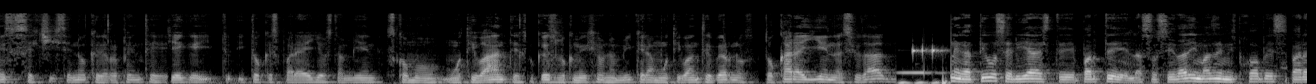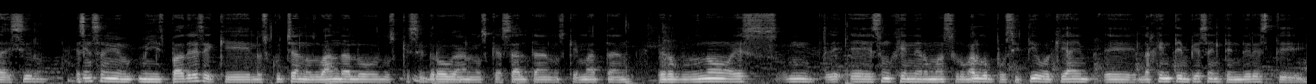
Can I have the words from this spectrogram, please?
ese es el chiste, ¿no? Que de repente llegue y, toques para ellos también es como motivante, porque eso es lo que me dijeron a mí, que era motivante vernos tocar ahí en la ciudad. Negativo sería este parte de la sociedad y más de mis jóvenes para decir piensan mis padres de que lo escuchan los vándalos, los que se drogan, los que asaltan, los que matan, pero pues no es un, es un género más urbano, algo positivo que hay, eh, la gente empieza a entender este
